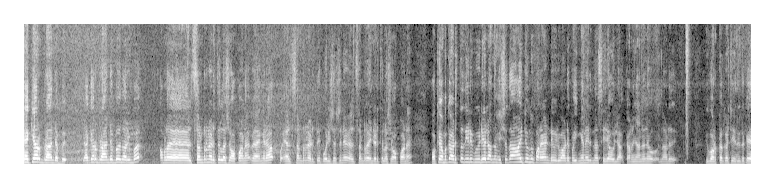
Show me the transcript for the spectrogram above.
K K R brand hub K K R brand hub എന്ന് പറയുമ്പോൾ നമ്മളെ ഹെൽത്ത് സെന്ററിന്റെ അടുത്തുള്ള ഷോപ്പാണ് വേങ്ങര ഹെൽത്ത് സെന്ററിന്റെ അടുത്ത് പോലീസ് സ്റ്റേഷന് ഹെൽത്ത് സെന്റർ അതിന്റെ അടുത്തുള്ള ഷോപ്പാണ് ഓക്കെ നമുക്ക് അടുത്ത ഇതിൽ വീഡിയോയിൽ ഒന്ന് വിശദമായിട്ടൊന്ന് പറയാണ്ട് ഒരുപാട്. ഇപ്പോൾ ഇങ്ങനെ ഇരുന്നാൽ ശരിയാവില്ല കാരണം ഞാൻ നാട് ഈ വർക്കൊക്കെ ചെയ്ത് ഇതൊക്കെ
